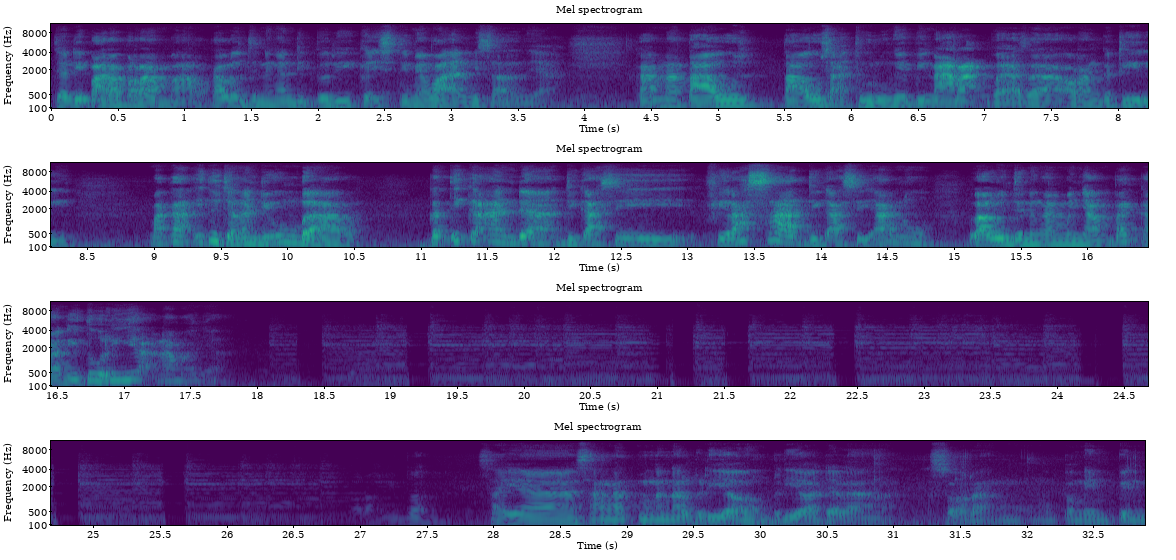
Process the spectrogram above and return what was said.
Jadi para peramal kalau jenengan diberi keistimewaan misalnya karena tahu tahu saat durunge pinarak bahasa orang Kediri, maka itu jangan diumbar. Ketika Anda dikasih firasat, dikasih anu, lalu jenengan menyampaikan itu riak namanya. Saya sangat mengenal beliau. Beliau adalah seorang pemimpin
